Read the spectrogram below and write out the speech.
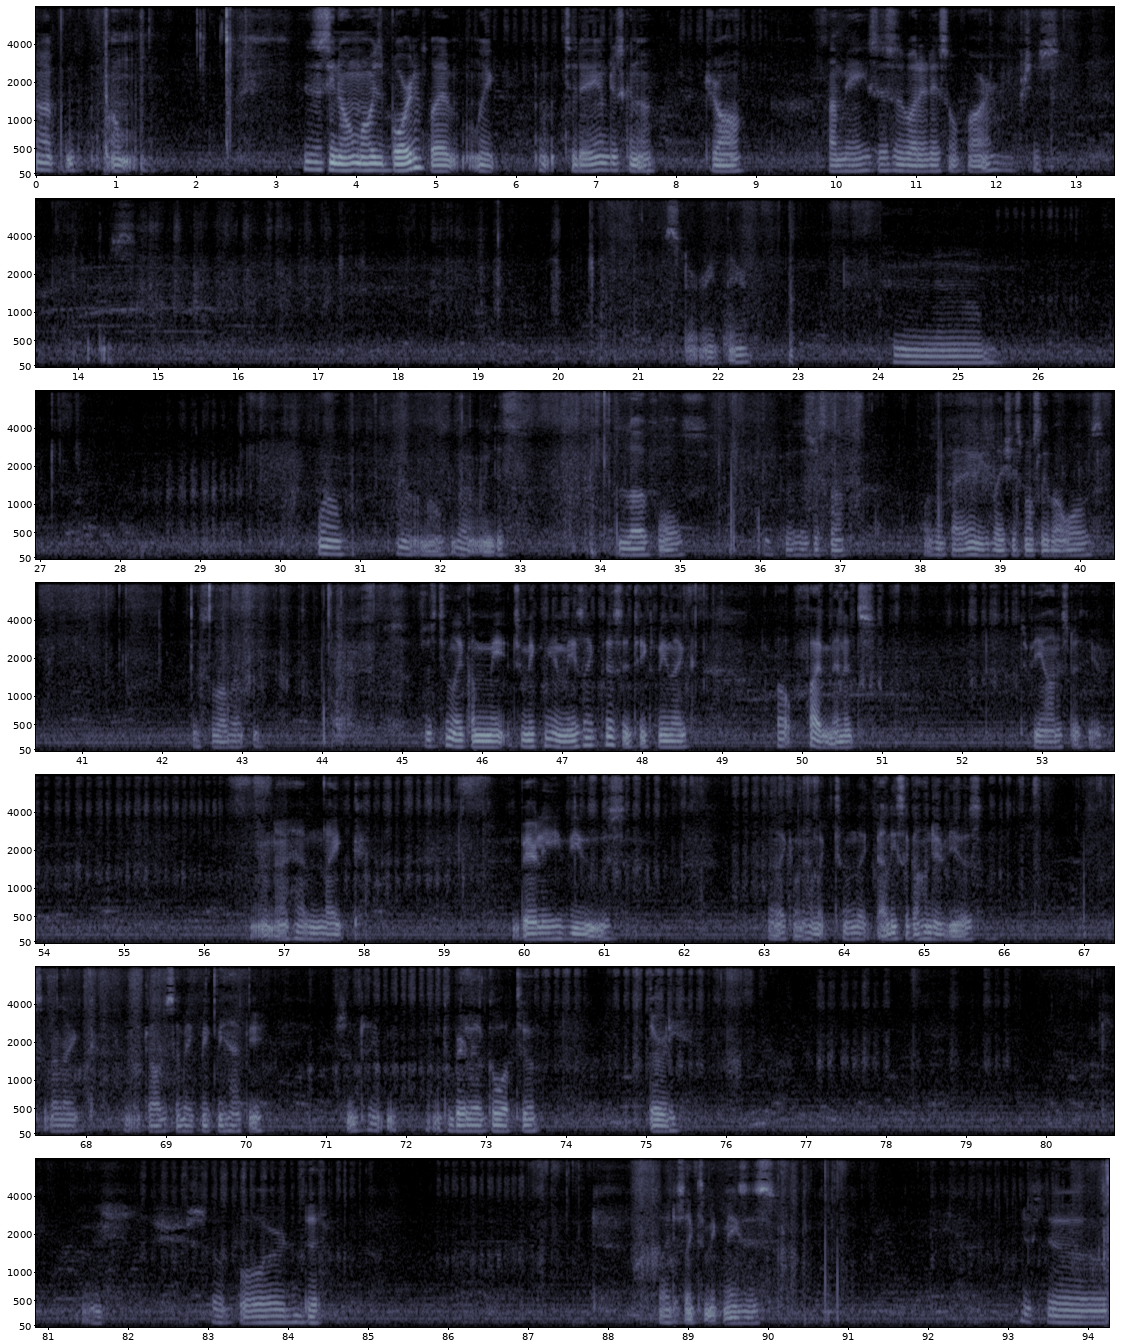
Uh, um, this is, you know, I'm always bored, but like today I'm just gonna draw a maze. This is what it is so far. Just. Start right there. And, um, well, I don't know, but I just love wolves because it's just wolves and coyotes, but it's just mostly about wolves. Just love it. Just to like ama- to make me a maze like this, it takes me like about five minutes. To be honest with you, and I have like barely views. I like when I have like two, like at least like hundred views. So I like, like I'll make make me happy. Sometimes I can barely go up to thirty. So bored. I just like to make mazes. Just uh,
